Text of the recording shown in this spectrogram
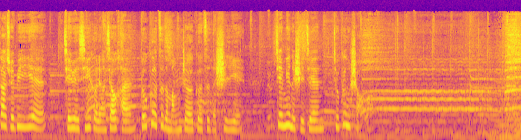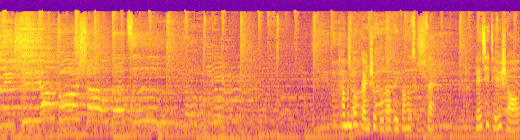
大学毕业，钱月熙和梁萧寒都各自的忙着各自的事业，见面的时间就更少了。他们都感受不到对方的存在，联系减少，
